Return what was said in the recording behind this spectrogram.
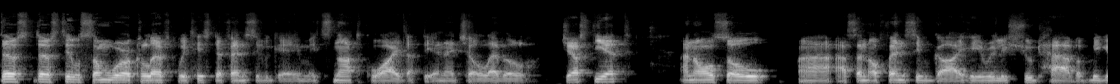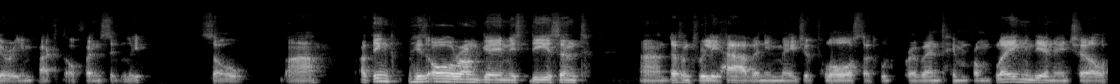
there's there's still some work left with his defensive game. It's not quite at the NHL level just yet. And also, uh, as an offensive guy, he really should have a bigger impact offensively. So uh, I think his all around game is decent and doesn't really have any major flaws that would prevent him from playing in the NHL.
